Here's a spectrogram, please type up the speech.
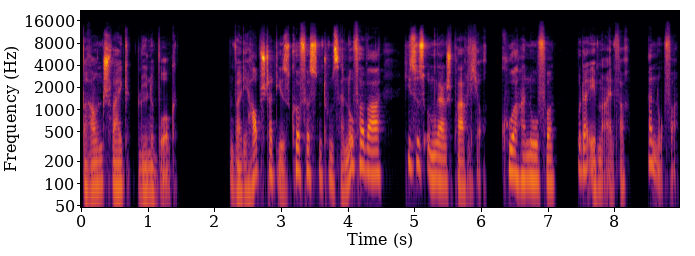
Braunschweig-Lüneburg. Und weil die Hauptstadt dieses Kurfürstentums Hannover war, hieß es umgangssprachlich auch Kurhannover oder eben einfach Hannover.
